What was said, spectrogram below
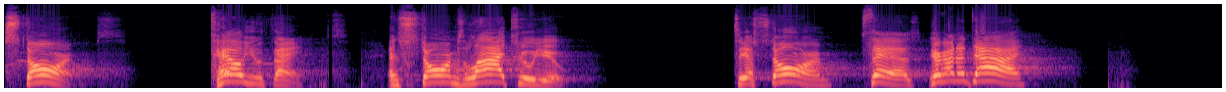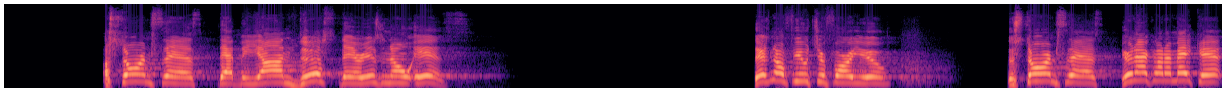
Storms tell you things, and storms lie to you. See, a storm says, You're going to die. A storm says that beyond this, there is no is. There's no future for you. The storm says, You're not going to make it.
